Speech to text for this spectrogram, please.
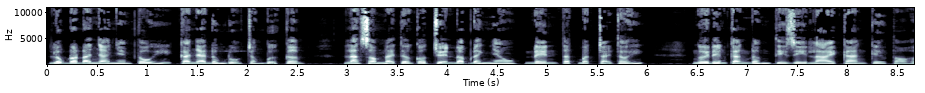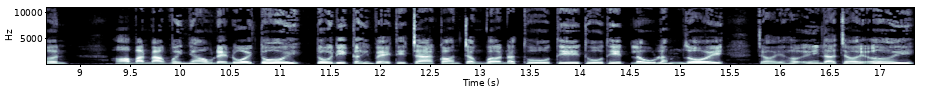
Lúc đó đã nhá nhem tối, cả nhà đông đủ trong bữa cơm. Làng xóm lại tưởng có chuyện đập đánh nhau nên tất bật chạy tới. Người đến càng đông thì dì lại càng kêu to hơn. Họ bàn bạc với nhau để đuổi tôi. Tôi đi cấy về thì cha con chồng vợ đã thù thì thù thịt lâu lắm rồi. Trời hỡi là trời ơi,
